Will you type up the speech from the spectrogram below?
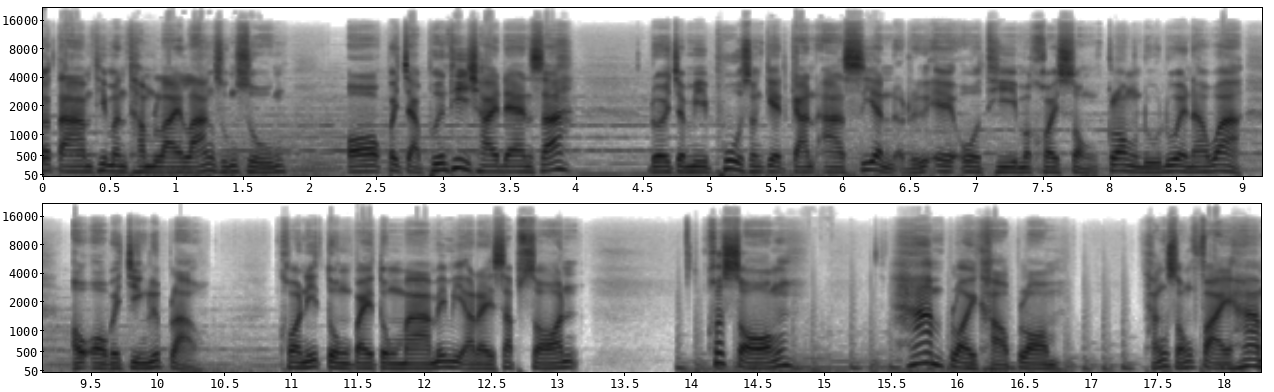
ก็ตามที่มันทำลายล้างสูงๆ ออกไปจากพื้นที่ชายแดนซะ โดยจะมีผู้สังเกตการอาเซียนหรือ AOT มาคอยส่องกล้องดูด้วยนะว่า เอาออกไปจริงหรือเปล่า ข้อนี้ตรงไปตรงมาไม่มีอะไรซับซ้อน ข้อ 2 ห้ามปล่อยข่าวปลอม ทั้งสองฝ่ายห้าม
